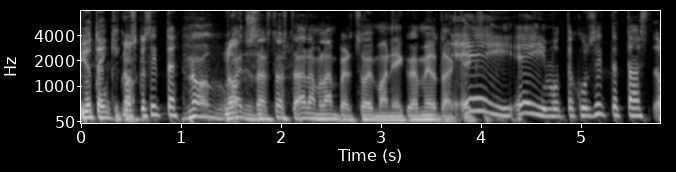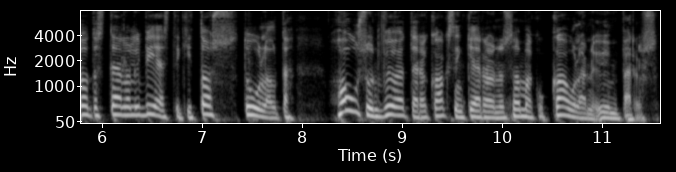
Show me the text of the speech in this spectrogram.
jotenkin, No. koska sitten... No, no laitetaan tuosta Adam Lambert soimaan, niin eiköhän me jotain keksi. Ei, ei, mutta kun sitten taas, ootas, täällä oli viestikin tossa Tuulalta. Housun vyötärö kaksinkerroin on sama kuin kaulan ympärys.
